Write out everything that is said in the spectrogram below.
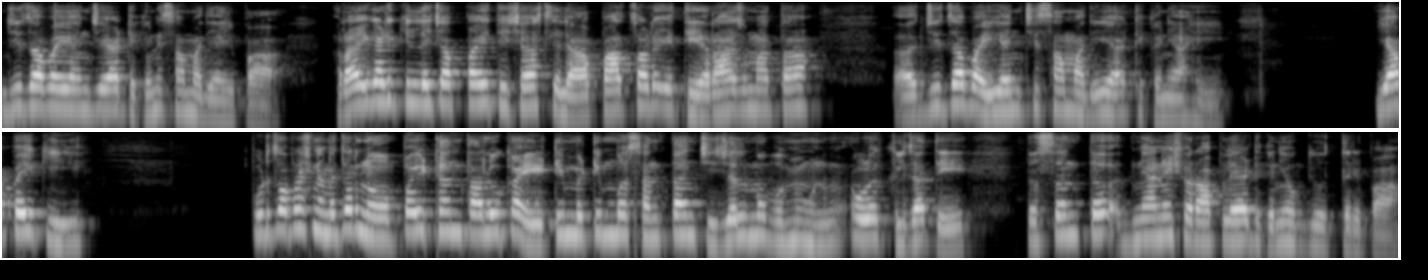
जिजाबाई यांची या ठिकाणी समाधी आहे. पहा. रायगड किल्ल्याच्या पायथ्याशी असलेल्या पाचाड येथे राजमाता जिजाबाई यांची समाधी या ठिकाणी आहे. यापैकी पुढचा प्रश्न मित्रांनो पैठण तालुका ही टिंबटिंब संतांची जन्मभूमी म्हणून ओळखली जाते. तर संत ज्ञानेश्वर आपल्या या ठिकाणी योग्य उत्तरे पहा.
